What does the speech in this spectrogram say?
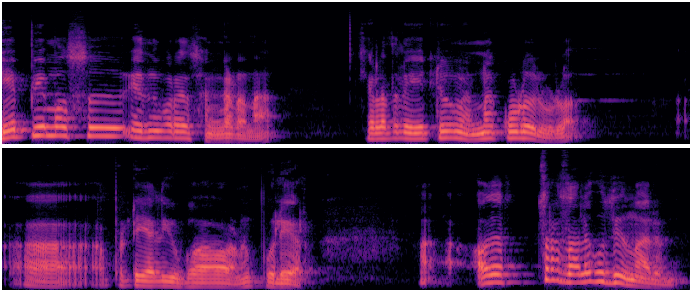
കെ പി എം എസ് എന്ന് പറയുന്ന സംഘടന കേരളത്തിലെ ഏറ്റവും എണ്ണക്കൂടുതലുള്ള ആ, പട്ടികജാതി വിഭാഗമാണ് പുലയർ. അതെത്ര തലകുത്തി നിന്നാലും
